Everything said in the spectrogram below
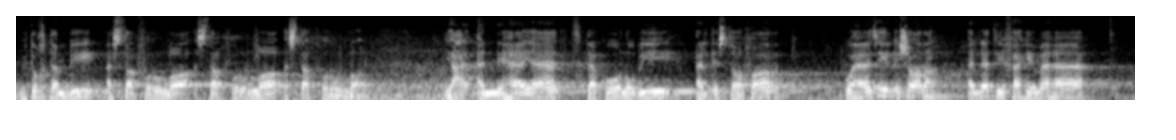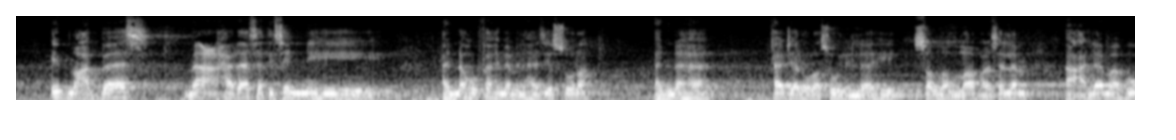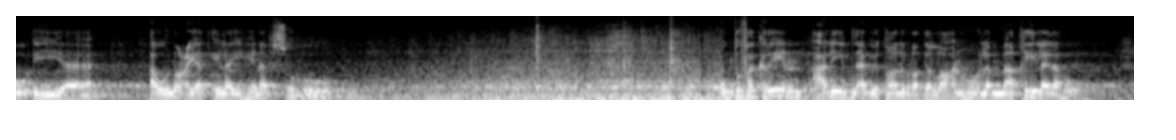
بتختم ب أستغفر الله أستغفر الله أستغفر الله. يعني النهايات تكون بالاستغفار وهذه الإشارة التي فهمها ابن عباس مع حداثة سنه أنه فهم من هذه الصورة أنها أجل رسول الله صلى الله عليه وسلم أعلمه إياه. أو نعيت إليه نفسه. أنتم فاكرين علي بن أبي طالب رضي الله عنه لما قيل له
